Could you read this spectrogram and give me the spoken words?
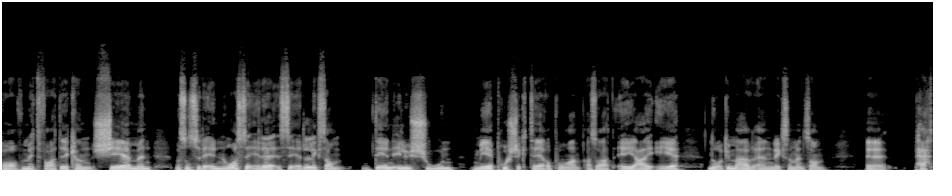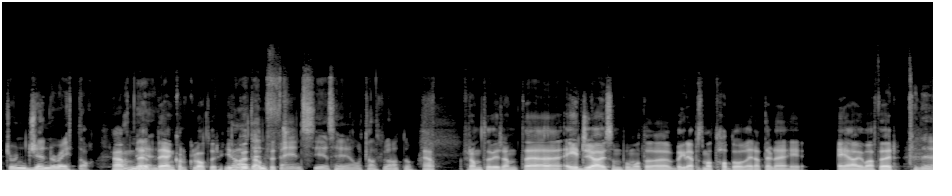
hodet mitt for at det kan skje, men, men sånn som det er nå, så er det, så er det liksom det er en illusjon vi prosjekterer på den. Altså at AI er noe mer enn liksom en sånn eh, pattern generator. Ja, men det, det, er en kalkulator. Input, ja, det er en output. fancy as hell kalkulator. Ja, Fram til vi kommer til AGI, som på en måte begrepet som har tatt over etter det AI var før. det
